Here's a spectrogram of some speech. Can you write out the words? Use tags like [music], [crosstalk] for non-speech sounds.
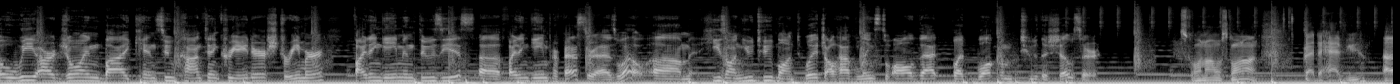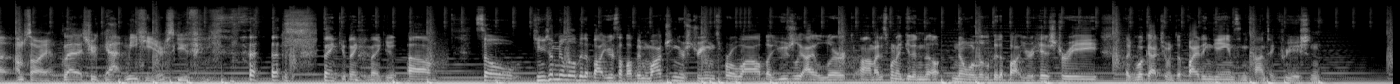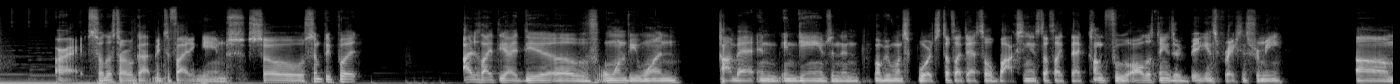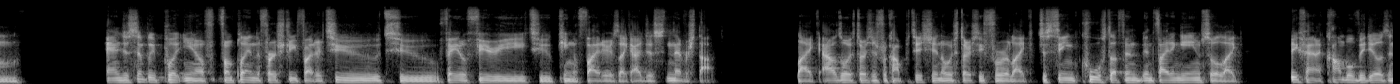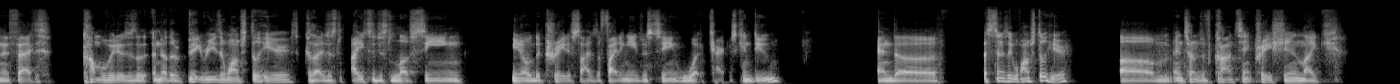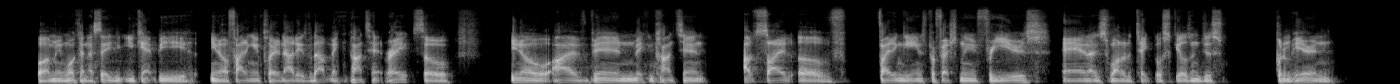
So we are joined by Kensu, content creator, streamer, fighting game enthusiast, uh, fighting game professor as well. Um, he's on YouTube, on Twitch. I'll have links to all that. But welcome to the show, sir. What's going on? What's going on? Glad to have you. Uh, I'm sorry. I'm glad that you got me here. [laughs] Excuse me. [laughs] thank you, thank you, thank you. Um, so, can you tell me a little bit about yourself? I've been watching your streams for a while, but usually I lurk. Um, I just want to get to know, know a little bit about your history, like what got you into fighting games and content creation. All right, so let's start with got me into fighting games. So, simply put, I just like the idea of 1v1 combat in, in games and then 1v1 sports, stuff like that. So, boxing and stuff like that, kung fu, all those things are big inspirations for me. Um, and just simply put, you know, from playing the first Street Fighter 2 to Fatal Fury to King of Fighters, like I just never stopped. Like I was always thirsty for competition, always thirsty for like just seeing cool stuff in, in fighting games. So like big fan of combo videos. And in fact, combo videos is another big reason why I'm still here because I just I used to just love seeing, you know, the creative sides of fighting games and seeing what characters can do. And uh essentially why I'm still here. Um, in terms of content creation, like well, I mean, what can I say? You, can't be, you know, a fighting game player nowadays without making content, right? So, you know, I've been making content outside of fighting games professionally for years, and I just wanted to take those skills and just put them here and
